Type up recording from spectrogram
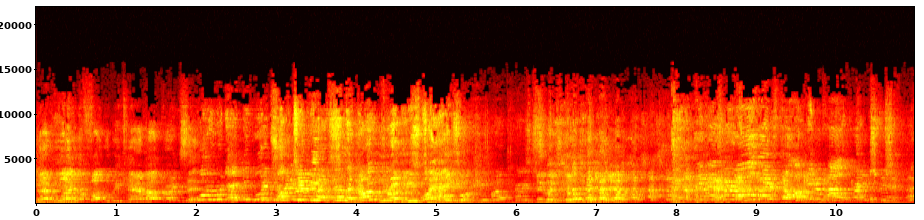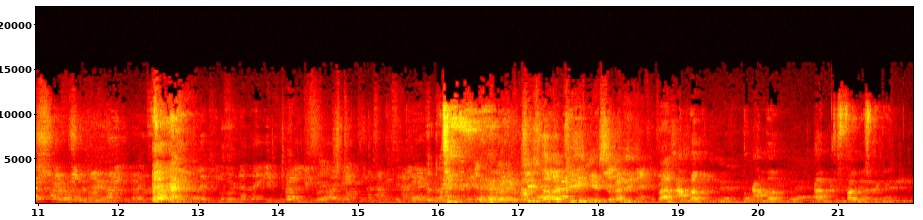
Then why the fuck would we care about Brexit? Why would anyone want to be a villain on the UK? Too much competition. Because we're always talking about Brexit. I think my point was looking for another evil genius. I don't think that's She's not a genius of any capacity. Amber, Amber, um, the phone is ringing.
